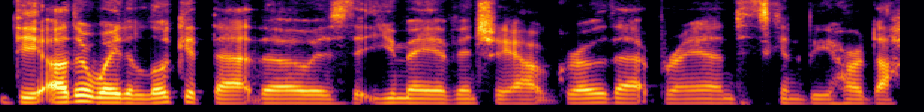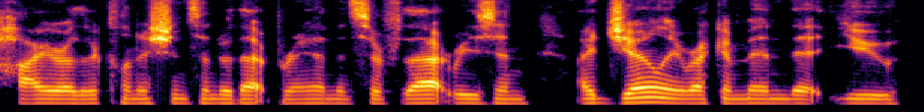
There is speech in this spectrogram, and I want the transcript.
The other way to look at that though is that you may eventually outgrow that brand. It's going to be hard to hire other clinicians under that brand. And so for that reason i generally recommend that you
